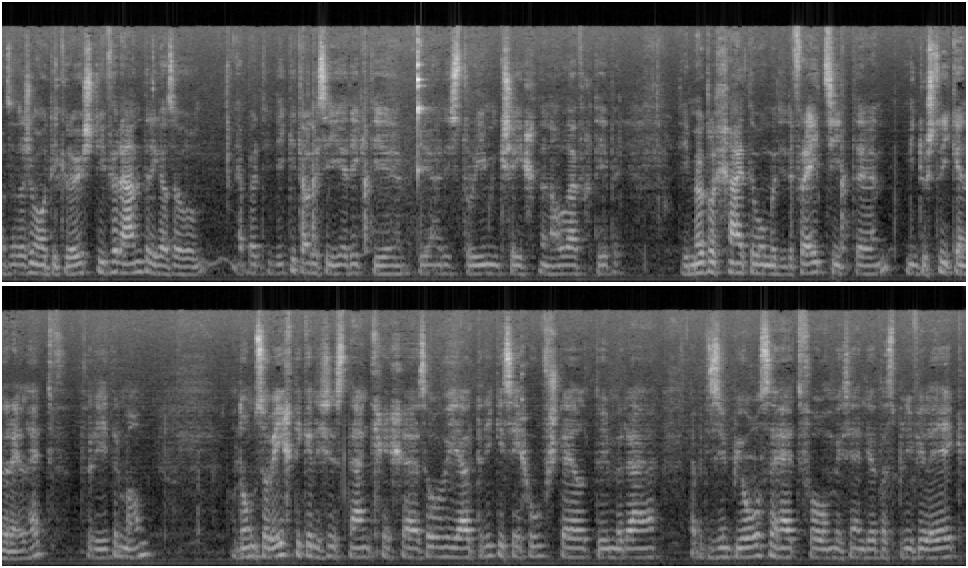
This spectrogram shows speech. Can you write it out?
Also das ist mal die grösste Veränderung. Also eben die Digitalisierung, die, die, Streaming-Geschichten, all einfach die, die Möglichkeiten, die man in der Freizeitindustrie generell hat, für jedermann. Und umso wichtiger ist es, denke ich, äh, so wie auch die Rigi sich aufstellt, wie man äh, eben die Symbiose hat von, wir haben ja das Privileg,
